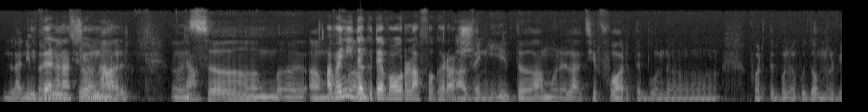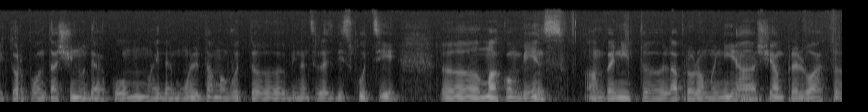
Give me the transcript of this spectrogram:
la nivel, nivel național. național. Da. Însă da. am, a venit am, de câteva ori la Făgăraș. A venit, am o relație foarte bună, foarte bună cu domnul Victor Ponta și nu de acum, mai de mult. Am avut, bineînțeles, discuții. M-a convins am venit uh, la Pro-România și am preluat uh,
